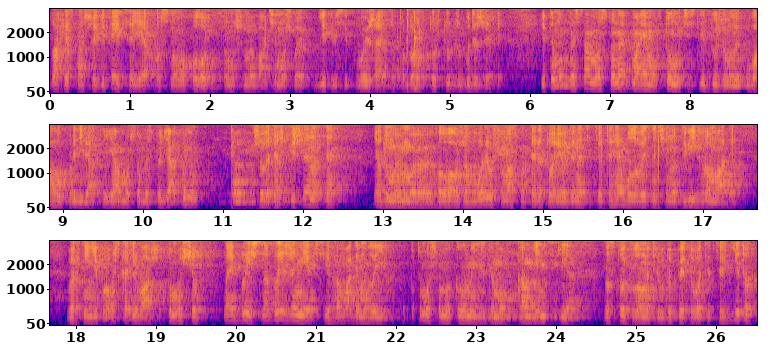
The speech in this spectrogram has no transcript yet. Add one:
захист наших дітей це є основоположно, тому що ми бачимо, що як діти всі виїжджають за кордон, хто ж тут же буде жити. І тому ми саме основне маємо в тому числі дуже велику увагу приділяти. Я вам особисто дякую, що ви теж пішли на це. Я думаю, голова вже говорив, що у нас на території 11 ОТГ було визначено дві громади. Верхньодніпровська і ваша, тому щоб найближче наближені всі громади могли їхати. Тому що ми, коли ми їздимо в Кам'янське за 100 кілометрів допитувати цих діток,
